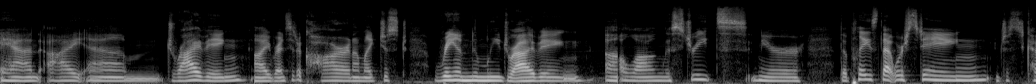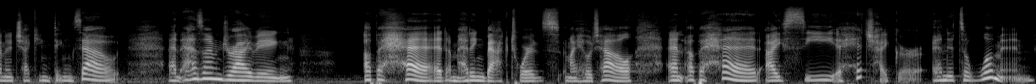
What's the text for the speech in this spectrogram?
And I am driving. I rented a car and I'm like just randomly driving uh, along the streets near the place that we're staying, just kind of checking things out. And as I'm driving, up ahead, I'm heading back towards my hotel, and up ahead, I see a hitchhiker, and it's a woman.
